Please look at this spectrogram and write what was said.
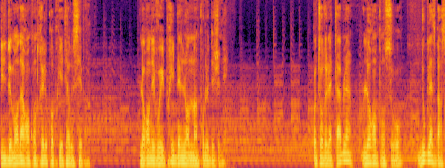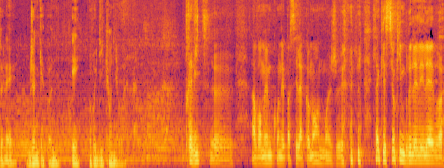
il demande à rencontrer le propriétaire de ces vins. Le rendez-vous est pris dès le lendemain pour le déjeuner. Autour de la table, Laurent Ponceau, Douglas Barzelet, John Capone et Rudy Kurniawan. très vite, avant même qu'on ait passé la commande. Moi, la question qui me brûlait les lèvres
